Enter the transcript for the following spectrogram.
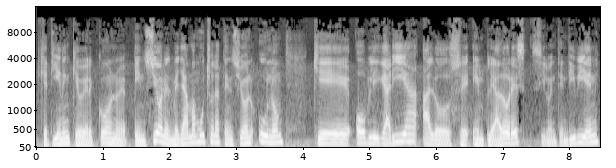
que tienen que ver con eh, pensiones. Me llama mucho la atención uno que obligaría a los eh, empleadores, si lo entendí bien,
